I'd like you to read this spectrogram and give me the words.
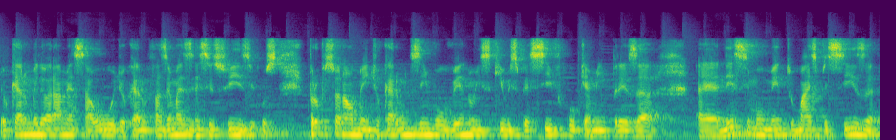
eu quero melhorar minha saúde, eu quero fazer mais exercícios físicos, profissionalmente, eu quero me desenvolver num skill específico que a minha empresa é, nesse nesse momento mais precisa.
